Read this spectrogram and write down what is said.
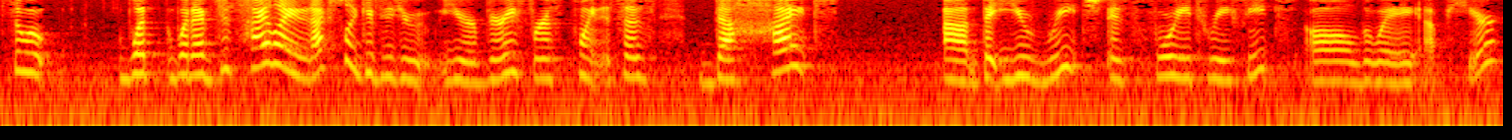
So what, what I've just highlighted actually gives you your very first point. It says the height uh, that you reach is 43 feet all the way up here.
